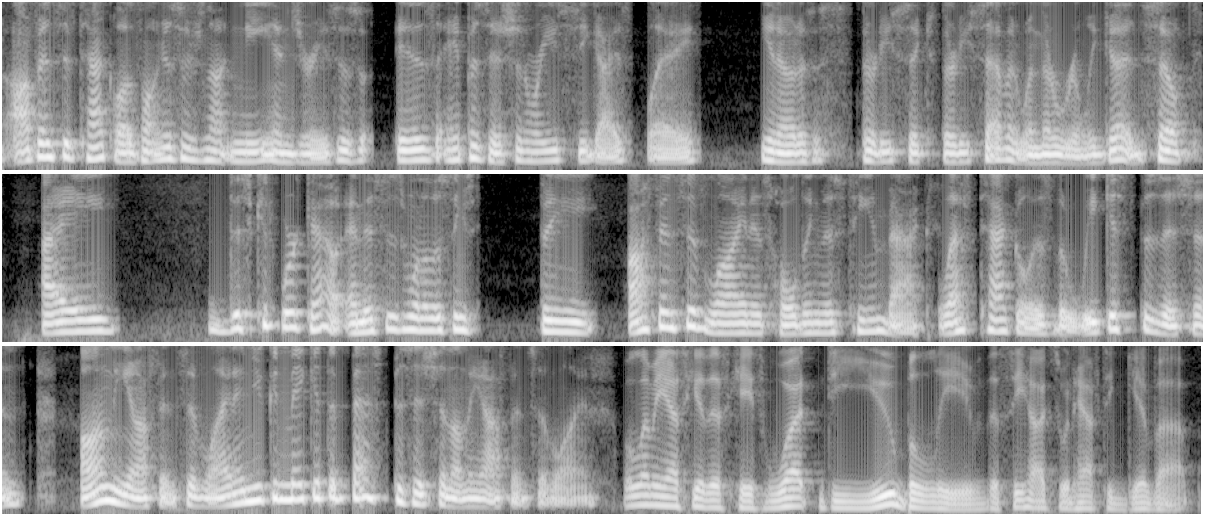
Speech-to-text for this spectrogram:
offensive tackle, as long as there's not knee injuries, is is a position where you see guys play, you know, to 36, 37 when they're really good. So I this could work out. And this is one of those things. The offensive line is holding this team back. Left tackle is the weakest position on the offensive line, and you can make it the best position on the offensive line. Well, let me ask you this, Keith. What do you believe the Seahawks would have to give up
